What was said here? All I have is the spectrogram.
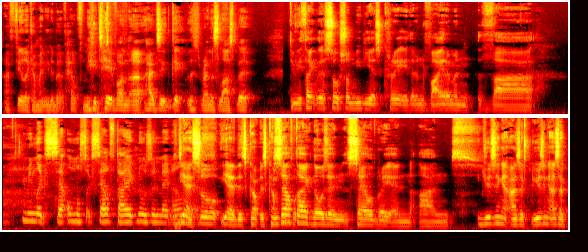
I feel like I might need a bit of help from you, Dave, on uh, how to get this around this last bit. Do you think that social media has created an environment that You mean like se- almost like self-diagnosing mental? Yeah, illness? so yeah, this come it's come to a po- self-diagnosing, celebrating, and using it as a using it as a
